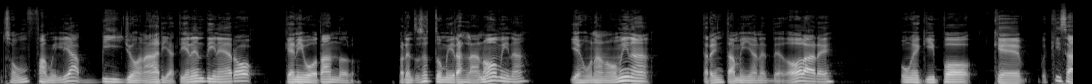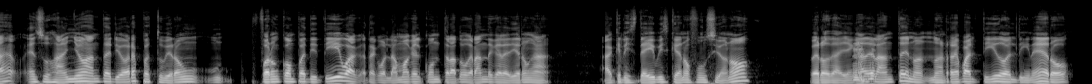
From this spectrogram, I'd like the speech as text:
son familia billonaria, tienen dinero que ni votándolo. Pero entonces tú miras la nómina y es una nómina 30 millones de dólares, un equipo que quizás en sus años anteriores pues tuvieron, fueron competitivos. Recordamos aquel contrato grande que le dieron a, Chris Davis que no funcionó. Pero de ahí en adelante no, han repartido el dinero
